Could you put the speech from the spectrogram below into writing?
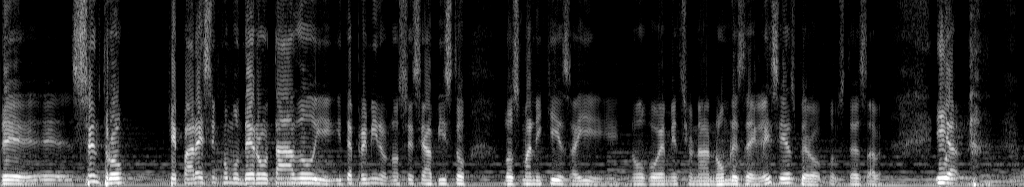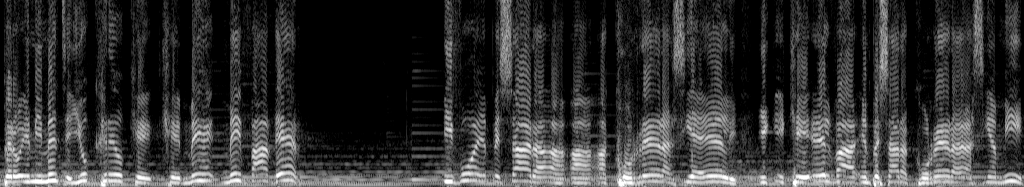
eh, centro que parecen como derrotado y, deprimido. No sé si ha visto los maniquíes ahí. No voy a mencionar nombres de iglesias, pero ustedes saben. Uh, pero en mi mente yo creo que, me, va a ver. Y voy a empezar a, a, correr hacia Él y, y, que Él va a empezar a correr hacia mí.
